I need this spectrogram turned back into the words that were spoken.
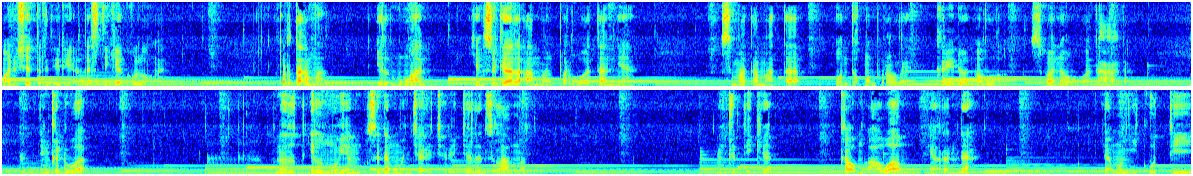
manusia terdiri atas tiga golongan. Pertama, ilmuwan yang segala amal perbuatannya semata-mata untuk memperoleh keridhaan Allah Subhanahu wa taala. Yang kedua, penuntut ilmu yang sedang mencari-cari jalan selamat. Yang ketiga, kaum awam yang rendah yang mengikuti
